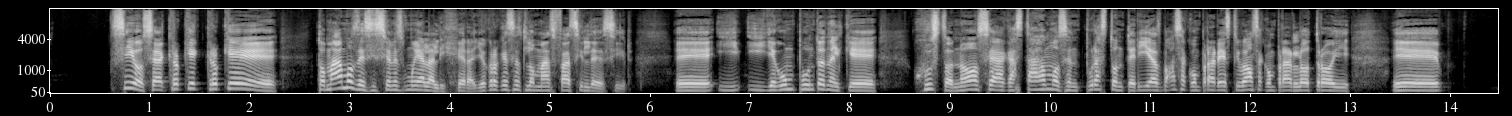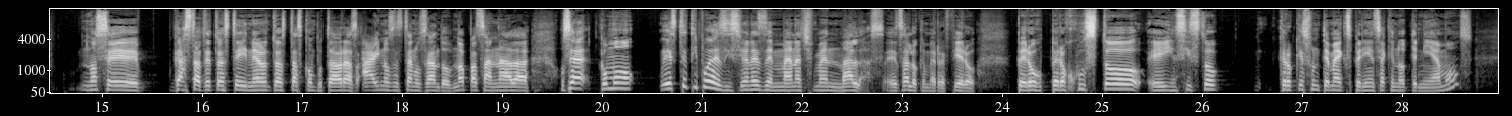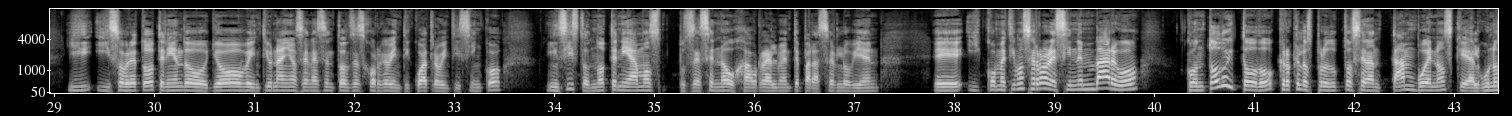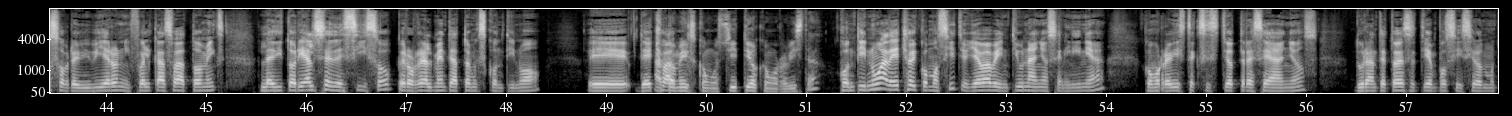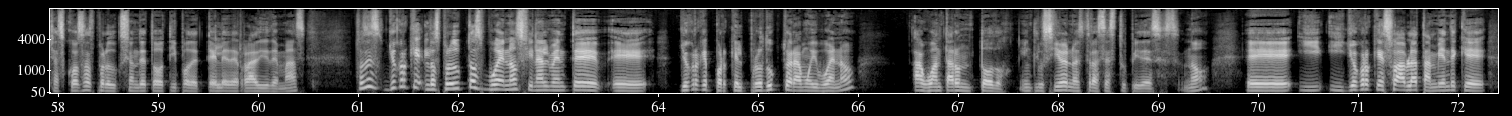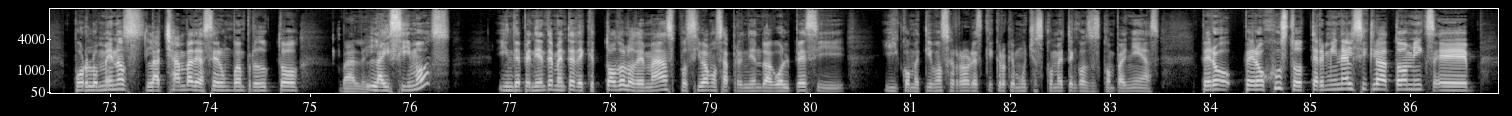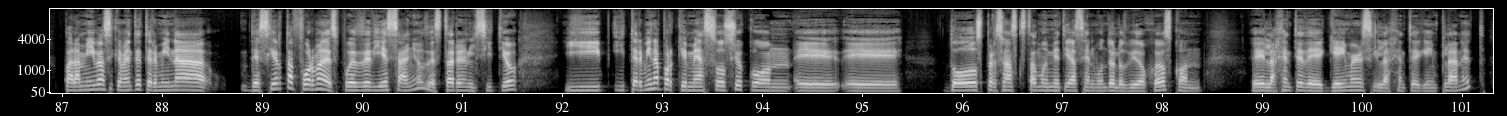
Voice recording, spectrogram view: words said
sí, o sea, creo que, creo que tomábamos decisiones muy a la ligera. Yo creo que eso es lo más fácil de decir. Eh, y, llegó un punto en el que justo, ¿no? O sea, gastábamos en puras tonterías, vamos a comprar esto y vamos a comprar lo otro y, eh, no sé, gástate todo este dinero en todas estas computadoras, ay, nos están usando, no pasa nada. O sea, como este tipo de decisiones de management malas, es a lo que me refiero. Pero, pero justo, eh, insisto, creo que es un tema de experiencia que no teníamos y, sobre todo teniendo yo 21 años en ese entonces, Jorge 24, 25, insisto, no teníamos pues ese know-how realmente para hacerlo bien eh, y cometimos errores. Sin embargo, con todo y todo, creo que los productos eran tan buenos que algunos sobrevivieron y fue el caso de Atomics. La editorial se deshizo, pero realmente Atomics continuó. Eh, de hecho, Atomics como sitio, como revista. Continúa, de hecho, y como sitio. Lleva 21 años en línea. Como revista existió 13 años. Durante todo ese tiempo se hicieron muchas cosas, producción de todo tipo de tele, de radio y demás. Entonces, yo creo que los productos buenos, finalmente, eh, yo creo que porque el producto era muy bueno, aguantaron todo, inclusive nuestras estupideces, ¿no? Eh, y, yo creo que eso habla también de que por lo menos la chamba de hacer un buen producto vale. la hicimos, independientemente de que todo lo demás, pues íbamos aprendiendo a golpes y, y cometimos errores que creo que muchos cometen con sus compañías. Pero, pero justo, termina el ciclo de Atomics. Eh, para mí, básicamente, termina de cierta forma después de 10 años de estar en el sitio. Y, termina porque me asocio con eh, eh, dos personas que están muy metidas en el mundo de los videojuegos, con la gente de Gamers y la gente de Game Planet.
